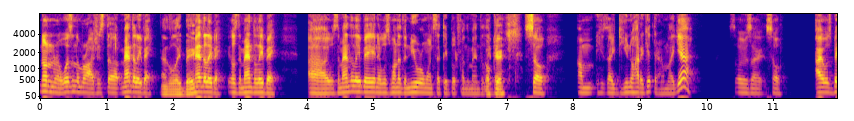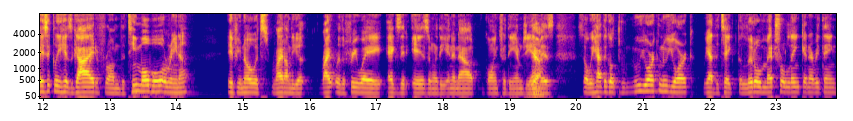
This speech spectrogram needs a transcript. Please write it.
No, no, no, it wasn't the Mirage. It's the Mandalay Bay. Mandalay Bay. Mandalay Bay. It was the Mandalay Bay. Uh, it was the Mandalay Bay, and it was one of the newer ones that they built from the Mandalay Bay. Okay. So, um, he's like, "Do you know how to get there?" I'm like, "Yeah." So he was like, "So, I was basically his guide from the T-Mobile Arena. If you know, it's right on the uh, right where the freeway exit is, and where the In and Out going to the MGM Yeah. is. So we had to go through New York, New York. We had to take the little Metro Link and everything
